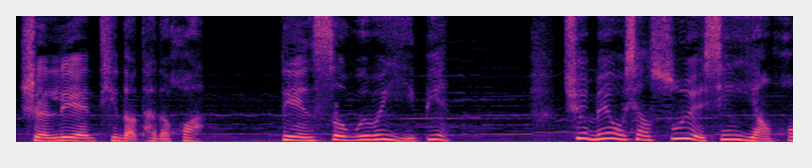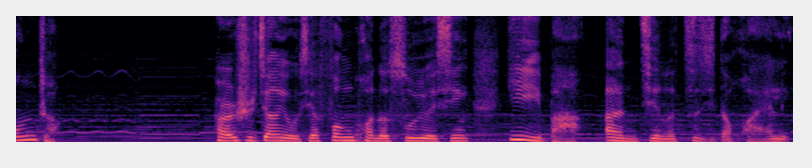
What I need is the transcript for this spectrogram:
沈炼听到他的话，脸色微微一变，却没有像苏月心一样慌张，而是将有些疯狂的苏月心一把按进了自己的怀里。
